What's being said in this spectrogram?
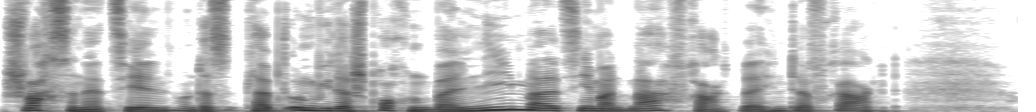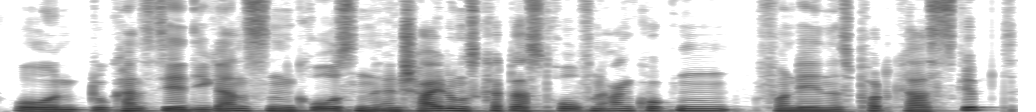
Schwachsinn erzählen und das bleibt unwidersprochen, weil niemals jemand nachfragt oder hinterfragt. Und du kannst dir die ganzen großen Entscheidungskatastrophen angucken, von denen es Podcasts gibt,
